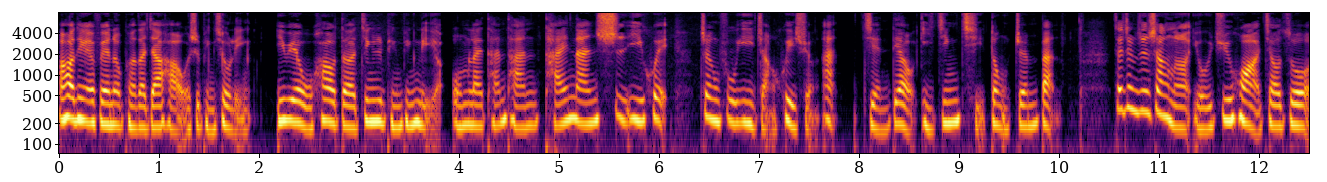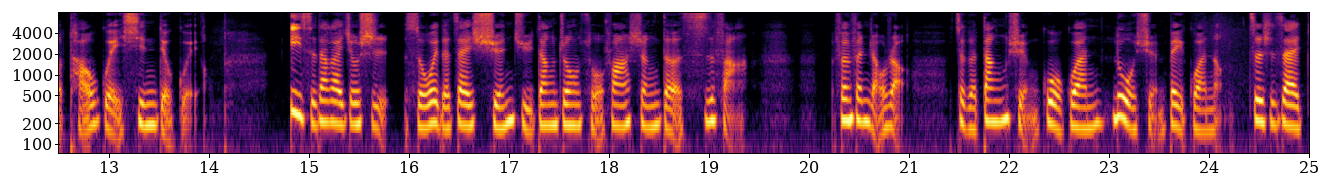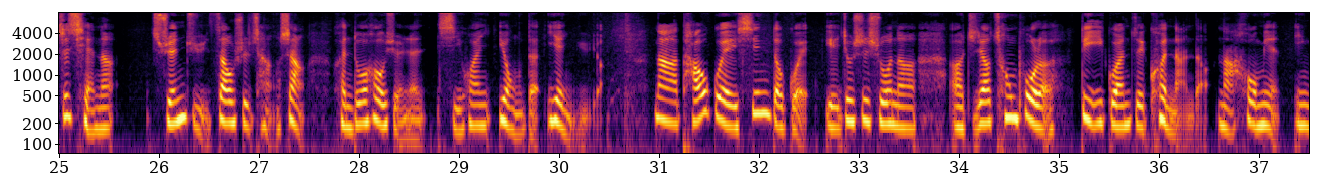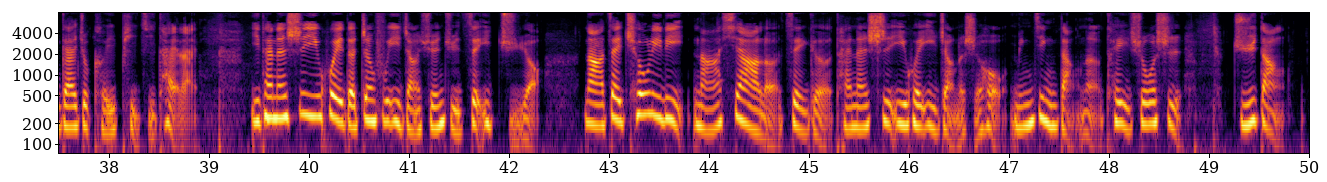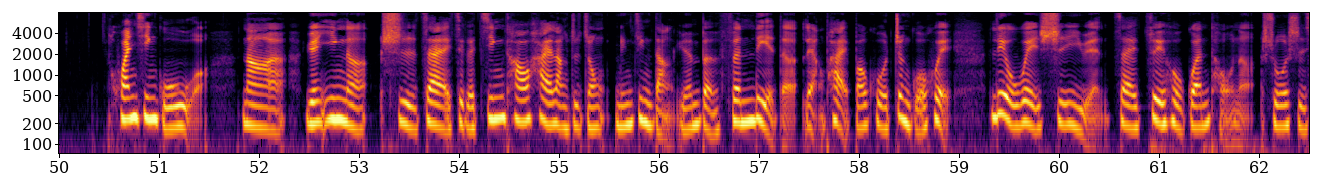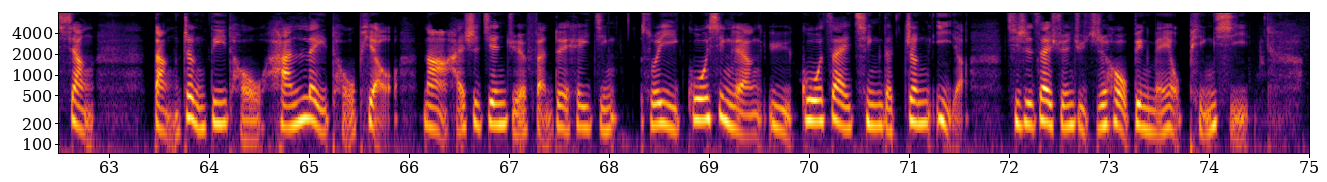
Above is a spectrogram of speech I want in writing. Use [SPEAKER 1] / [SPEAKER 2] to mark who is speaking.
[SPEAKER 1] 好好听 FM 的朋友，大家好，我是平秀玲。一月五号的今日评评里，我们来谈谈台南市议会正副议长贿选案，检调已经启动侦办。在政治上呢，有一句话叫做“讨鬼心着粿”，意思大概就是所谓的在选举当中所发生的司法纷纷扰扰，这个当选过关，落选被关呢，这是在之前呢。选举造势场上，很多候选人喜欢用的谚语哦。那头粿心的鬼，也就是说呢，呃，只要冲破了第一关最困难的，那后面应该就可以否极泰来。以台南市议会的正副议长选举这一局哦，那在邱丽丽拿下了这个台南市议会议长的时候，民进党呢可以说是举党欢欣鼓舞哦。那原因呢，是在这个惊涛骇浪之中，民进党原本分裂的两派，包括郑国会六位市议员，在最后关头呢，说是向党政低头，含泪投票，那还是坚决反对黑金。所以郭信良与郭在清的争议啊，其实在选举之后并没有平息。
